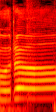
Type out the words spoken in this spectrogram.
do do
